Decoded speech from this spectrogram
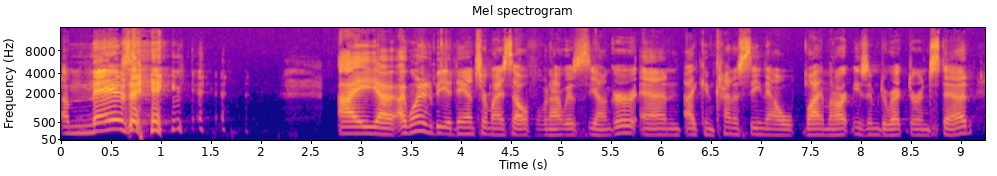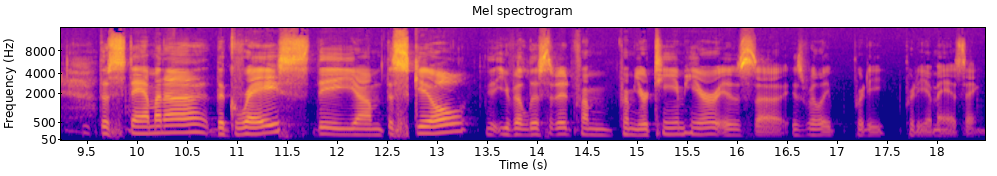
Amazing. I, uh, I wanted to be a dancer myself when I was younger, and I can kind of see now why I'm an art museum director instead. The stamina, the grace, the, um, the skill that you've elicited from, from your team here is, uh, is really pretty, pretty amazing.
